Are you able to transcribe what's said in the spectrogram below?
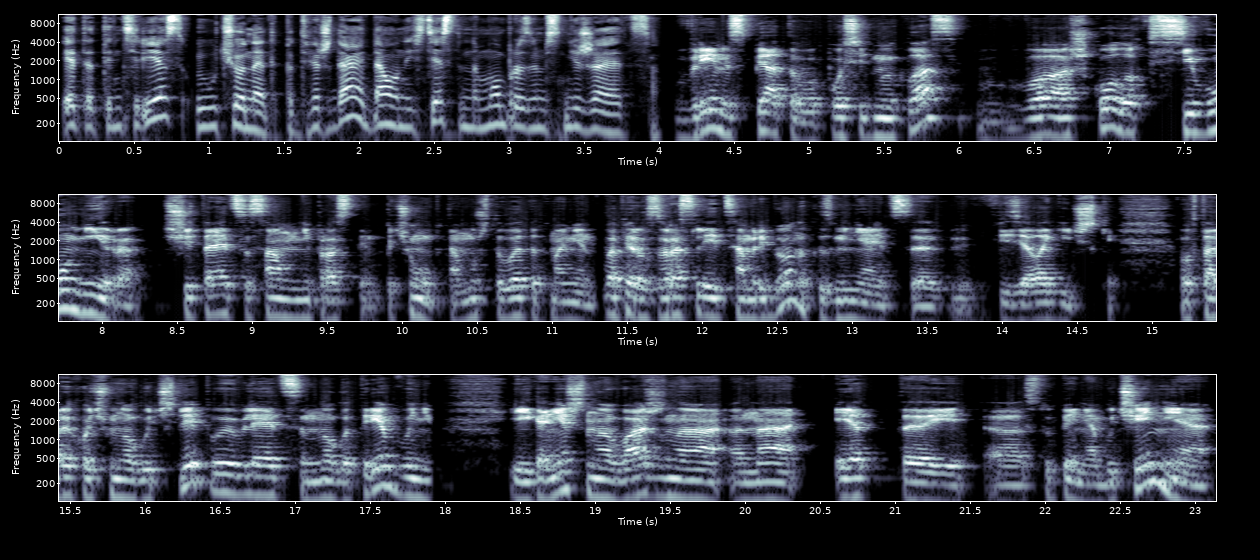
этот интерес, и ученые это подтверждают, да, он естественным образом снижается. Время с пятого по седьмой класс в школах всего мира считается самым непростым. Почему? Потому что в этот момент, во-первых, взрослеет сам сам ребенок изменяется физиологически. Во-вторых, очень много учителей появляется, много требований. И, конечно, важно на этой э, ступени обучения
